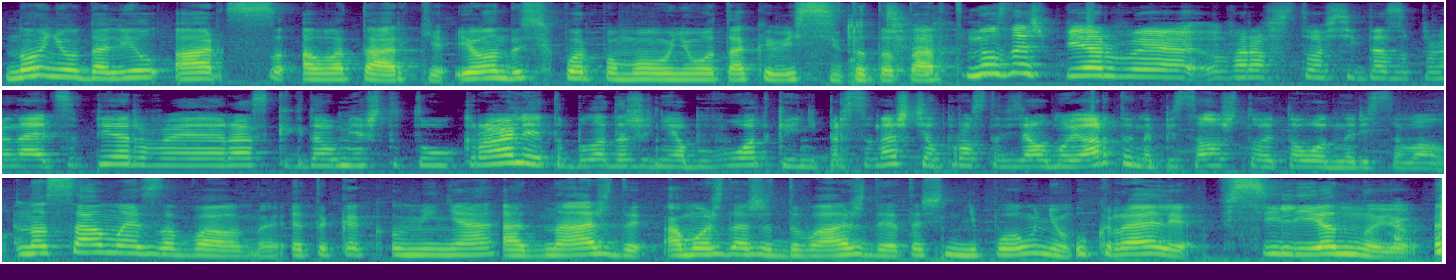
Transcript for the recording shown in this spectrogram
но не удалил арт с аватаром аватарки. И он до сих пор, по-моему, у него так и висит этот арт. Ну, знаешь, первое воровство всегда запоминается. Первый раз, когда у меня что-то украли, это была даже не обводка и не персонаж, чел просто взял мой арт и написал, что это он нарисовал. Но самое забавное, это как у меня однажды, а может даже дважды, я точно не помню, украли вселенную.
